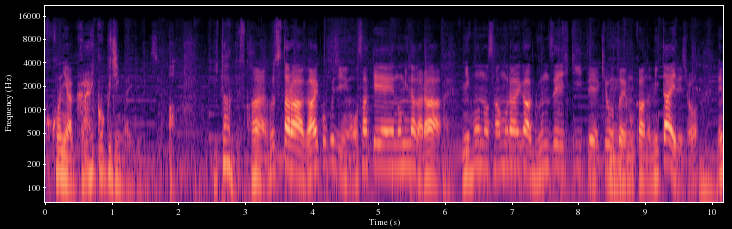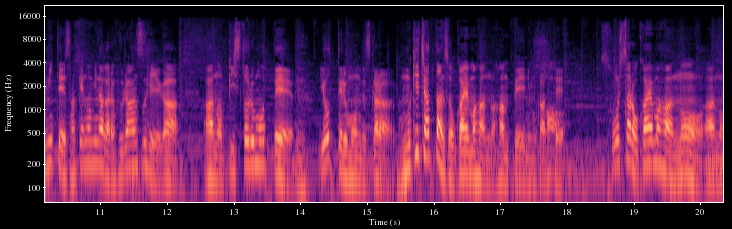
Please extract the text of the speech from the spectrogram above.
ここには外国人がいるんですよ、えいたんですか？はい、そしたら外国人お酒飲みながら、はい。日本の侍が軍勢率いて京都へ向かうの見たいでしょ、うん。で見て酒飲みながらフランス兵があのピストル持ってえ酔ってるもんですから向けちゃったんですよ岡山藩の藩兵に向かって、はそうしたら岡山藩の、あの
